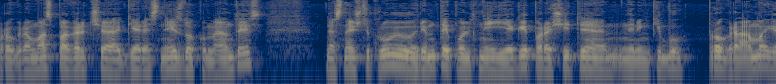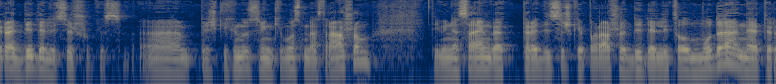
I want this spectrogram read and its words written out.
programas paverčia geresniais dokumentais, nes, na, iš tikrųjų rimtai politiniai jėgai parašyti rinkimų programą yra didelis iššūkis. Prieš kiekvienus rinkimus mes rašom, Tėvinė sąjunga tradiciškai parašo didelį talmudą, net ir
